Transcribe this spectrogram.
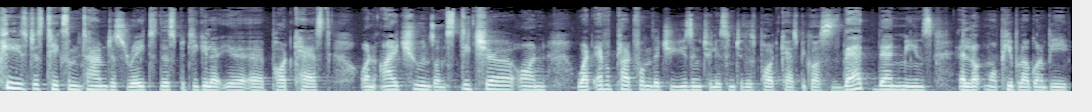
please just take some time, just rate this particular uh, podcast on iTunes, on Stitcher, on whatever platform that you're using to listen to this podcast, because that then means a lot more people are going to be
